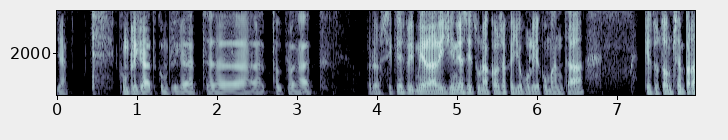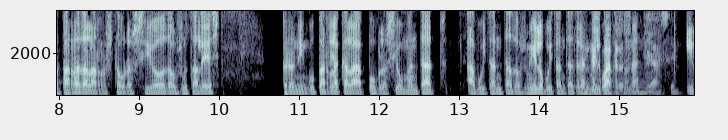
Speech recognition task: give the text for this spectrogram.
Ja. Complicat, complicat eh, tot plegat. Però sí que és... Mira, ara, Higini, has dit una cosa que jo volia comentar, que tothom sempre parla de la restauració dels hotelers, però ningú parla que la població ha augmentat a 82.000 o 83.000 84 persones ja, sí. i,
